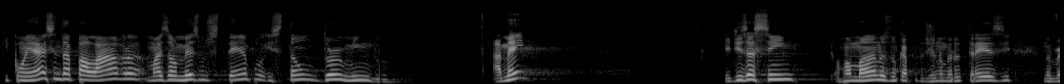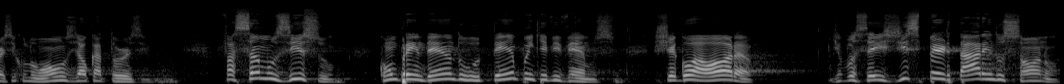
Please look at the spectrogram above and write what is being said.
que conhecem da palavra, mas ao mesmo tempo estão dormindo. Amém? E diz assim Romanos, no capítulo de número 13, no versículo 11 ao 14. Façamos isso, compreendendo o tempo em que vivemos. Chegou a hora de vocês despertarem do sono,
